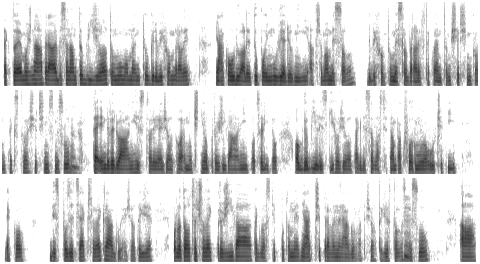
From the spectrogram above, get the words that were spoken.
tak to je možná právě, by se nám to blížilo tomu momentu, kdybychom brali nějakou dualitu pojmu vědomí a třeba mysl, kdybychom tu mysl brali v takovém tom širším kontextu a širším smyslu hmm. té individuální historie, že, toho emočního prožívání po celý to období lidského života, kdy se vlastně tam pak formulují určitý jako dispozice, jak člověk reaguje. Že? Takže podle toho, co člověk prožívá, tak vlastně potom je nějak připraven reagovat. Že? Takže v tomhle hmm. smyslu. A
